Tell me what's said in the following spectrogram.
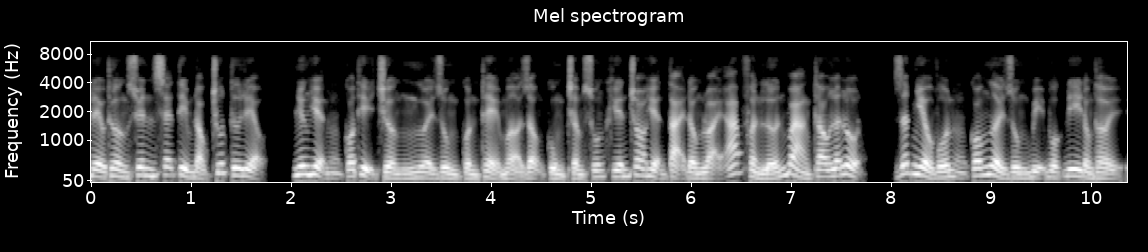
đều thường xuyên sẽ tìm đọc chút tư liệu, nhưng hiện có thị trường người dùng quần thể mở rộng cùng trầm xuống khiến cho hiện tại đồng loại áp phần lớn vàng thao lẫn lộn, rất nhiều vốn có người dùng bị buộc đi đồng thời,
